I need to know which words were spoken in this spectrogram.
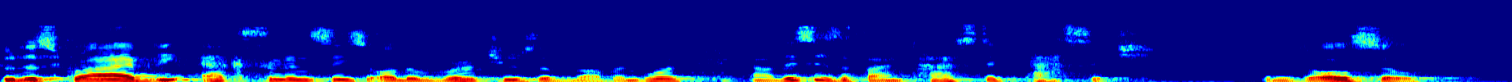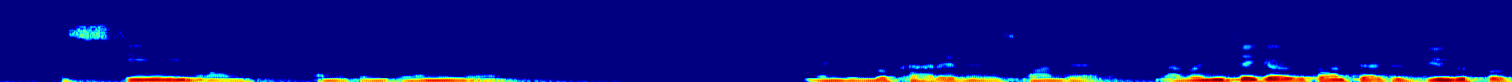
to describe the excellencies or the virtues of love. And boy, now this is a fantastic passage, but it's also a scary one and a condemning one when you look at it in its context. Now when you take it out of context, it's beautiful.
